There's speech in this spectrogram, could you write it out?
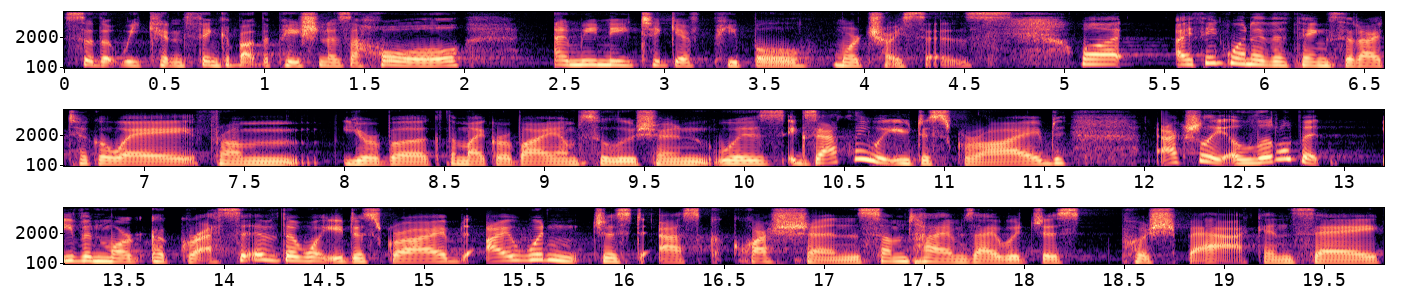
so that we can think about the patient as a whole and we need to give people more choices. Well, I think one of the things that I took away from your book, The Microbiome Solution, was exactly what you described. Actually, a little bit even more aggressive than what you described. I wouldn't just ask questions. Sometimes I would just push back and say,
